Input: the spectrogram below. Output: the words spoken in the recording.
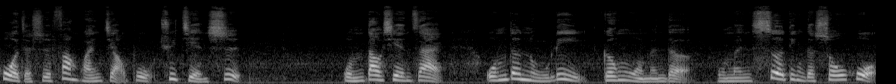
或者是放缓脚步去检视我们到现在我们的努力跟我们的。我们设定的收获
